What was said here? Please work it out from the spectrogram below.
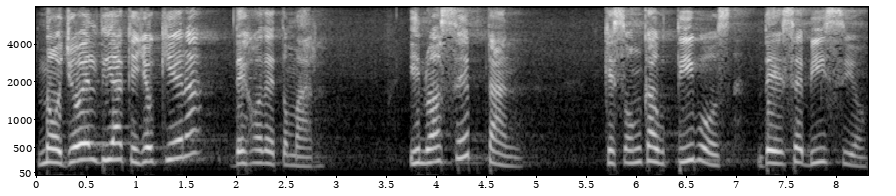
No, yo el día que yo quiera, dejo de tomar. Y no aceptan que son cautivos de ese vicio.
